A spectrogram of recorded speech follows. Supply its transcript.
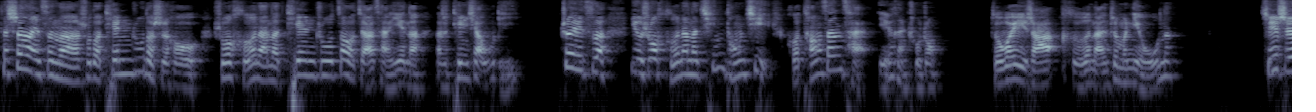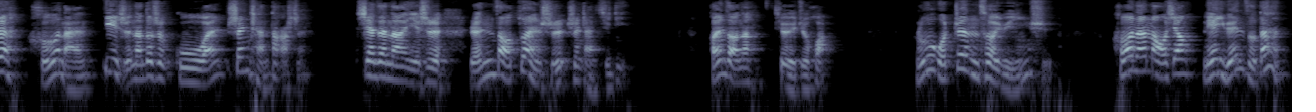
在上一次呢说到天珠的时候，说河南的天珠造假产业呢那是天下无敌。这一次又说河南的青铜器和唐三彩也很出众。这为啥河南这么牛呢？其实河南一直呢都是古玩生产大省，现在呢也是人造钻石生产基地。很早呢就有一句话：如果政策允许，河南老乡连原子弹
